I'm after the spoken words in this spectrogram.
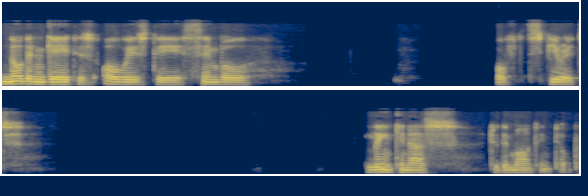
northern gate is always the symbol of spirit linking us to the mountaintop.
